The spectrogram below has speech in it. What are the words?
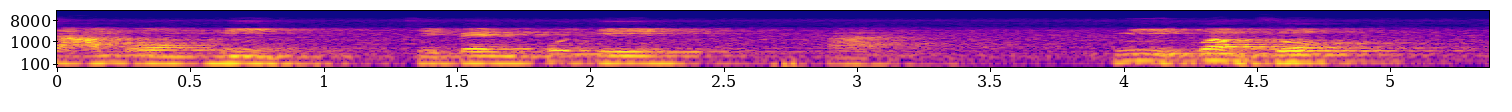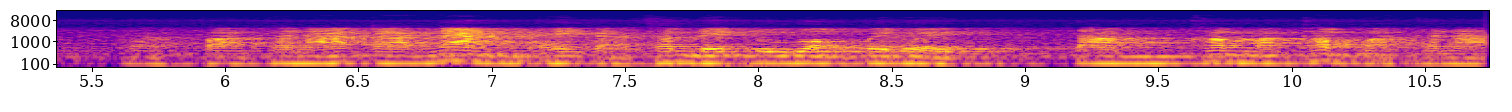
สามองค์นี้สิเป็นผู้ที่มีความสุขปรารถนาการงานอะไรก็สำเร็จรุ่งร่วงไปด้วยตามคำมักคำปรารถนา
